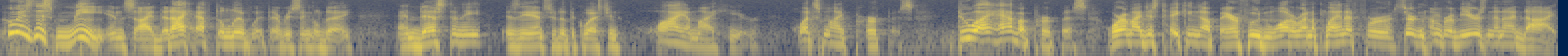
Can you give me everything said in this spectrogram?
Who is this me inside that I have to live with every single day? And destiny is the answer to the question, why am I here? What's my purpose? Do I have a purpose? Or am I just taking up air, food, and water on a planet for a certain number of years and then I die?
